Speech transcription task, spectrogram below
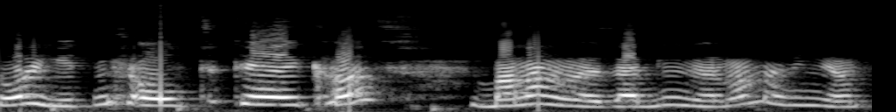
Sonra 76 TK bana mı özel bilmiyorum ama bilmiyorum.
